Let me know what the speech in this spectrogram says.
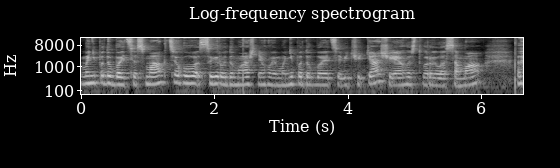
Мені подобається смак цього сиру домашнього, і мені подобається відчуття, що я його створила сама.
